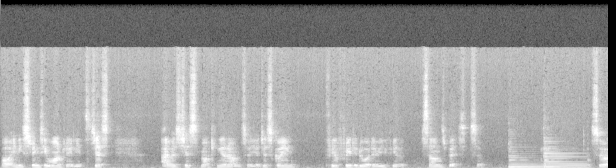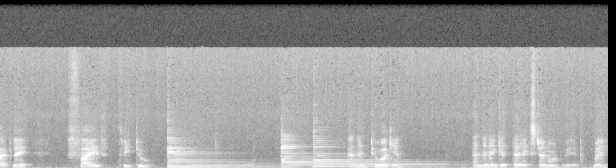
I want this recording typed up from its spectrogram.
or any strings you want really. It's just, I was just marking around so you're just going, feel free to do whatever you feel sounds best. So, so I play 5, 3, 2 and then 2 again and then I get that extra note where I put my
